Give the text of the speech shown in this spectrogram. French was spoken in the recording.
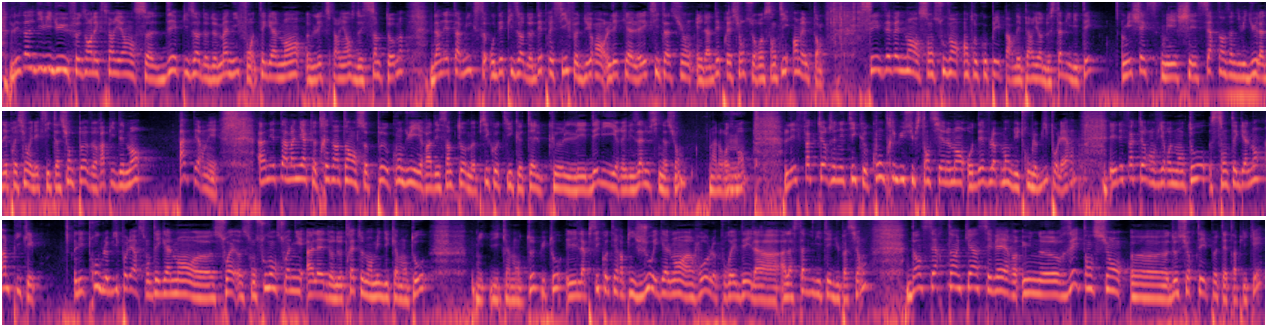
Les individus faisant l'expérience d'épisodes de manie font également l'expérience des symptômes d'un état mixte ou d'épisodes dépressifs durant lesquels l'excitation et la dépression sont en même temps. Ces événements sont souvent entrecoupés par des périodes de stabilité, mais chez, mais chez certains individus, la dépression et l'excitation peuvent rapidement alterner. Un état maniaque très intense peut conduire à des symptômes psychotiques tels que les délires et les hallucinations, malheureusement. Les facteurs génétiques contribuent substantiellement au développement du trouble bipolaire et les facteurs environnementaux sont également impliqués. Les troubles bipolaires sont également euh, soi- sont souvent soignés à l'aide de traitements médicamenteux, médicamenteux plutôt, et la psychothérapie joue également un rôle pour aider la- à la stabilité du patient. Dans certains cas sévères, une rétention euh, de sûreté peut être appliquée.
